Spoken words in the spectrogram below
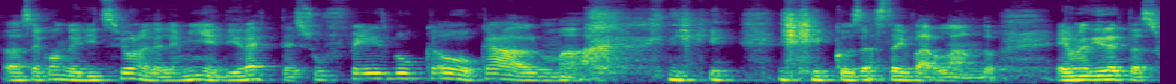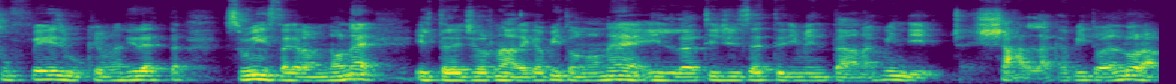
eh, seconda edizione delle mie dirette su Facebook, oh calma, di, che, di che cosa stai parlando? È una diretta su Facebook, è una diretta su Instagram, non è il telegiornale, capito? Non è il TG7 di Mentana, quindi, cioè, scialla, capito? E allora...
